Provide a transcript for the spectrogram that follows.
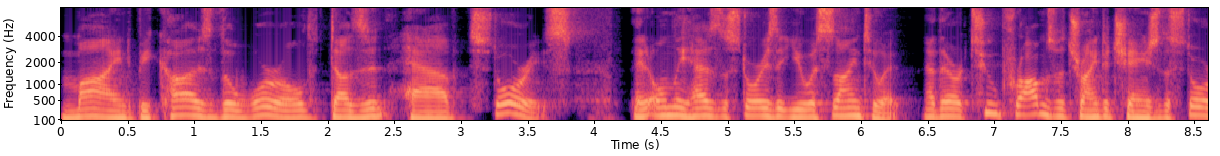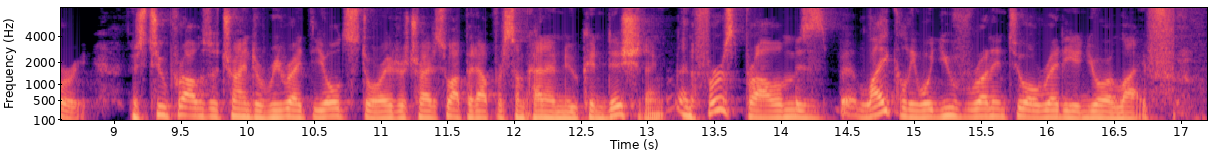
mind because the world doesn't have stories. It only has the stories that you assign to it. Now, there are two problems with trying to change the story. There's two problems with trying to rewrite the old story to try to swap it out for some kind of new conditioning. And the first problem is likely what you've run into already in your life,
